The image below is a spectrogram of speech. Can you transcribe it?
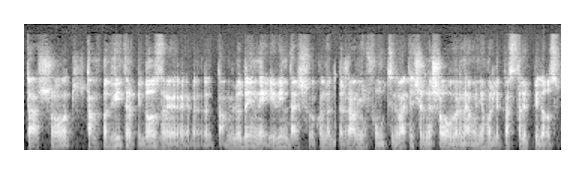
Та що от там по дві-три підозри е, там людини, і він далі виконує державні функції. Давайте Чернишова верне. У нього якраз три підозри.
